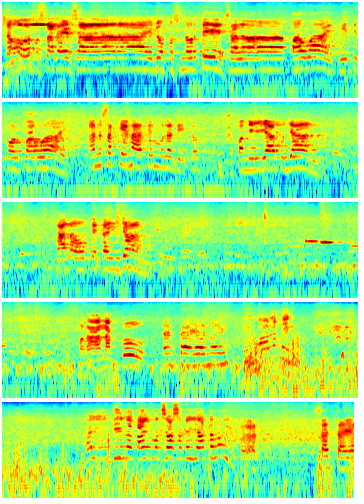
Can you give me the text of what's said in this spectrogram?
Oh, Tapos, kumusta kayo sa Ilocos Norte, sa La- Paway, 24 Paway, ano sakyan natin mula dito? sa pamilya ko dyan. Sana okay kayo dyan. Mga anak ko. Saan tayo, Noy? Hindi ko alam eh. Ay, hindi na tayo magsasakay yata no. Par- Saan tayo?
